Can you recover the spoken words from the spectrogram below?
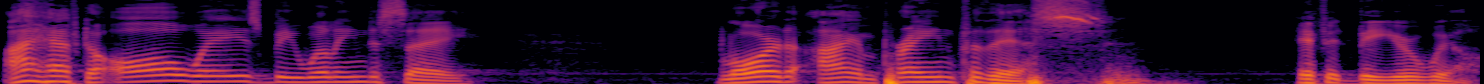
I have to always be willing to say, Lord, I am praying for this, if it be your will.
